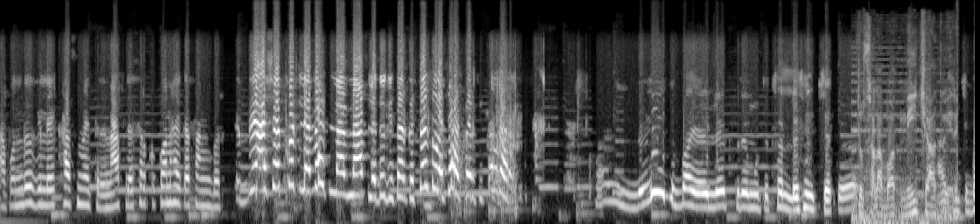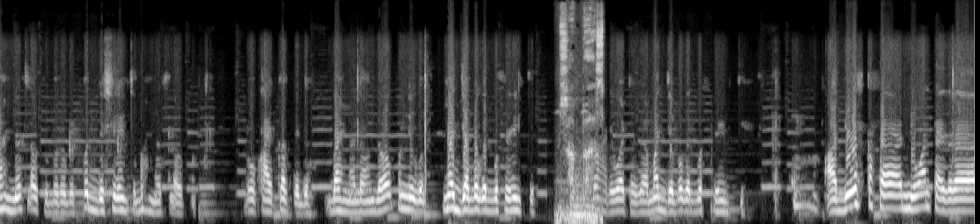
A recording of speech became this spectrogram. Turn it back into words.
आपण दोघी लय खास मैत्रीण आपल्यासारखं कोण आहे का सांग बर? अशात कुठल्या भेटणार ना आपल्या दोघी सारखं? चल तुला चहा करते चल बाया लय प्रेम होतं चाललं ह्यांच्यात. तो साला बहुत नीच आदमी है त्यांची भांडणच लावतो बरोबर? पद्धतशीर यांची भांडणच लावतो. हो काय करते ते? भांडणं लावून जाऊ पण निघून. मज्जा बघत बसू ह्यांची. भारी वाटत जरा मज्जा बघत बसतो ह्यांची. आज दिवस कसा निवांत आहे जरा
